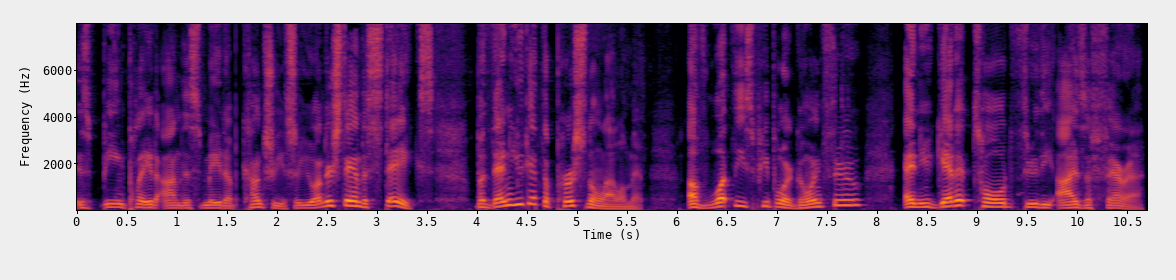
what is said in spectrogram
is being played on this made up country. So you understand the stakes, but then you get the personal element of what these people are going through, and you get it told through the eyes of Farah.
